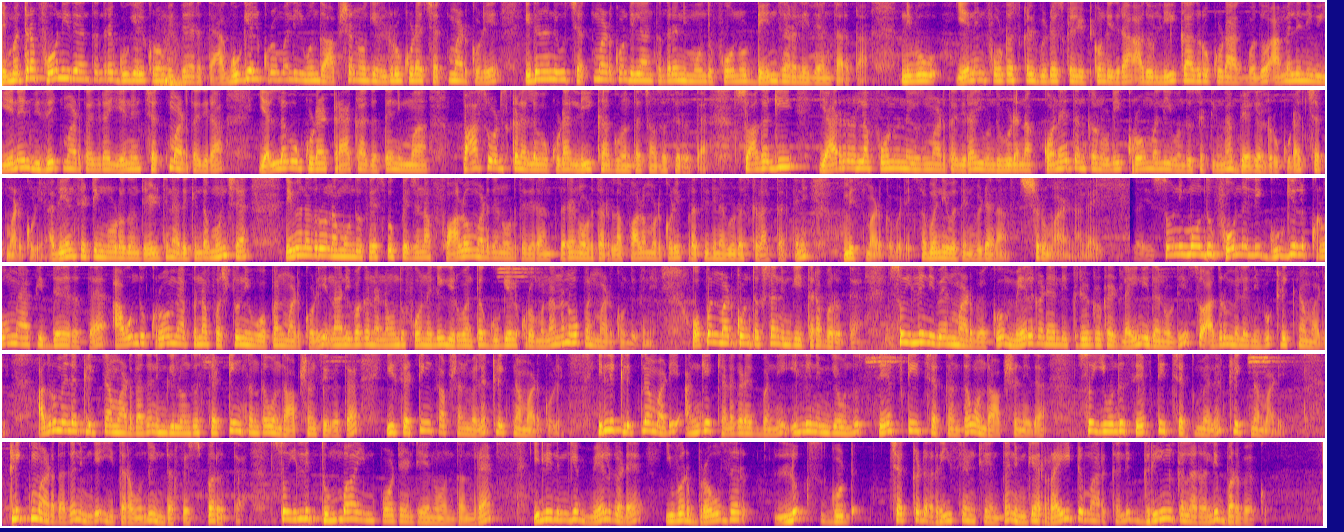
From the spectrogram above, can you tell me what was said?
ನಿಮ್ಮ ಹತ್ರ ಫೋನ್ ಇದೆ ಅಂತಂದರೆ ಗೂಗಲ್ ಕ್ರೋಮ್ ಇದ್ದೇ ಇರುತ್ತೆ. ಆ ಗೂಗಲ್ ಕ್ರೋಮಲ್ಲಿ ಈ ಒಂದು ಆಪ್ಷನ್ ಹೋಗಿ ಎಲ್ಲರೂ ಕೂಡ ಚೆಕ್ ಮಾಡ್ಕೊಳ್ಳಿ. ಇದನ್ನು ನೀವು ಚೆಕ್ ಮಾಡ್ಕೊಂಡಿಲ್ಲ ಅಂತಂದರೆ ನಿಮ್ಮ ಒಂದು ಫೋನು ಡೇಂಜರಲ್ಲಿದೆ ಅಂತ ಅರ್ಥ. ನೀವು ಏನೇನು ಫೋಟೋಸ್ಗಳು ವಿಡಿಯೋಸ್ಗಳು ಇಟ್ಕೊಂಡಿದ್ದೀರಾ, ಅದು ಲೀಕ್ ಆದರೂ ಕೂಡ ಆಗ್ಬೋದು. ಆಮೇಲೆ ನೀವು ಏನೇನು ವಿಸಿಟ್ ಮಾಡ್ತಾ ಇದ್ದೀರಾ, ಏನೇನು ಚೆಕ್ ಮಾಡ್ತಾ ಇದ್ದೀರಾ, ಎಲ್ಲವೂ ಕೂಡ ಟ್ರ್ಯಾಕ್ ಆಗುತ್ತೆ. ನಿಮ್ಮ ಪಾಸ್ವರ್ಡ್ಸ್ಗಳೆಲ್ಲವೂ ಕೂಡ ಲೀಕ್ ಆಗುವಂಥ ಚಾನ್ಸಸ್ ಇರುತ್ತೆ. ಸೊ ಹಾಗಾಗಿ ಯಾರ್ಯಾರೆಲ್ಲ ಫೋನನ್ನು ಯೂಸ್ ಮಾಡ್ತಾ ಇದ್ದೀರಾ, ಈ ಒಂದು ವಿಡಿಯೋನ ಕೊನೆ ತನಕ ನೋಡಿ ಕ್ರೋಮಲ್ಲಿ ಒಂದು ಸೆಟ್ಟಿಂಗ್ನ ಬೇಗ ಎಲ್ಲರೂ ಕೂಡ ಚೆಕ್ ಮಾಡ್ಕೊಳ್ಳಿ. ಅದೇನು ಸೆಟ್ಟಿಂಗ್ ನೋಡೋದು ಅಂತ ಹೇಳ್ತೀನಿ. ಅದಕ್ಕಿಂತ ಮುಂಚೆ ನೀವೇನಾದರೂ ನಮ್ಮ ಒಂದು ಫೇಸ್ಬುಕ್ ಪೇಜನ್ನು ಫಾಲೋ ಮಾಡದೆ ನೋಡ್ತಾ ಇದ್ದೀರಾ ಅಂತಂದರೆ ನೋಡ್ತಾರಲ್ಲ ಫಾಲೋ ಮಾಡ್ಕೊಳ್ಳಿ. ಪ್ರತಿದಿನ ವೀಡಿಯೋಸ್ಗಳಾಗ್ತಾ ಇರ್ತೀನಿ. ಮಿಸ್ ಮಾಡ್ಕೋಬೇಡಿ. ಸೊ ಬನ್ನಿ ಇವತ್ತಿನ ವಿಡಿಯೋನ ಶುರು ಮಾಡೋಣ ಗೈಸ್ ಗೈಸ್ ಸೊ ನಿಮ್ಮ ಒಂದು ಫೋನಲ್ಲಿ ಗೂಗಲ್ ಕ್ರೋಮ್ ಆ್ಯಪ್ ಇದ್ದೇ ಇರುತ್ತೆ. ಆ ಒಂದು ಕ್ರೋಮ್ ಆ್ಯಪನ್ನು ಫಸ್ಟು ನೀವು ಓಪನ್ ಮಾಡ್ಕೊಳ್ಳಿ. ನಾನು ಇವಾಗ ನನ್ನ ಒಂದು ಫೋನಲ್ಲಿ ಇರುವಂಥ ಗೂಗಲ್ ಕ್ರೋಮನ್ನು ನಾನು ಓಪನ್ ಮಾಡ್ಕೊಂಡಿದ್ದೀನಿ. ಓಪನ್ ಮಾಡ್ಕೊಂಡ ತಕ್ಷಣ ನಿಮಗೆ ಥರ ಬರುತ್ತೆ. ಸೊ ಇಲ್ಲಿ ನೀವೇನು ಮಾಡಬೇಕು? ಮೇಲ್ಗಡೆ ಅಲ್ಲಿ ತ್ರೀ ಡೊಟೆಡ್ ಲೈನ್ ಇದೆ ನೋಡಿ. ಸೊ ಅದ್ರ ಮೇಲೆ ನೀವು ಕ್ಲಿಕ್ನ ಮಾಡಿ. ಅದ್ರ ಮೇಲೆ ಕ್ಲಿಕ್ನ ಮಾಡಿದಾಗ ನಿಮ್ಗೆ ಇಲ್ಲೊಂದು ಸೆಟ್ಟಿಂಗ್ಸ್ ಅಂತ ಒಂದು ಆಪ್ಷನ್ ಸಿಗುತ್ತೆ. ಈ ಸೆಟ್ಟಿಂಗ್ಸ್ ಆಪ್ಷನ್ ಮೇಲೆ ಕ್ಲಿಕ್ನ ಮಾಡ್ಕೊಳ್ಳಿ. ಇಲ್ಲಿ ಕ್ಲಿಕ್ನ ಮಾಡಿ, ಹಂಗೆ ಕೆಳಗಡೆಗೆ ಬನ್ನಿ. ಇಲ್ಲಿ ನಿಮಗೆ ಒಂದು ಸೇಫ್ಟಿ ಚೆಕ್ ಅಂತ ಒಂದು ಆಪ್ಷನ್ ಇದೆ. ಸೊ ಈ ಒಂದು ಸೇಫ್ಟಿ ಚೆಕ್ ಮೇಲೆ ಕ್ಲಿಕ್ನ ಮಾಡಿ. ಕ್ಲಿಕ್ ಮಾಡಿದಾಗ ನಿಮಗೆ ಈ ಥರ ಒಂದು ಇಂಟರ್ಫೇಸ್ ಬರುತ್ತೆ. ಸೊ ಇಲ್ಲಿ ತುಂಬ ಇಂಪಾರ್ಟೆಂಟ್ ಏನು ಅಂತಂದರೆ, ಇಲ್ಲಿ ನಿಮಗೆ ಮೇಲ್ಗಡೆ your browser looks good checked recently ಅಂತ ನಿಮಗೆ ರೈಟ್ ಮಾರ್ಕಲ್ಲಿ ಗ್ರೀನ್ ಕಲರಲ್ಲಿ ಬರಬೇಕು.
